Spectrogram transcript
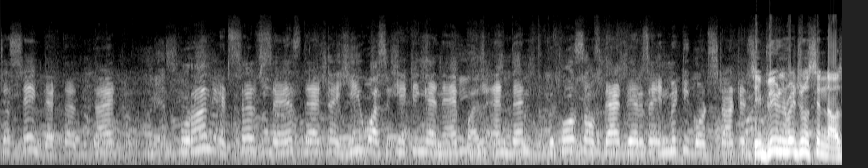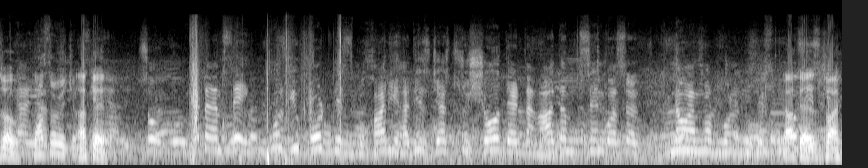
No, I'm just saying that the, that Quran itself says that uh, he was eating an apple, and then because of that, there is an enmity got started. So you believe in original sin now as well? Yeah, yeah. That's original. Okay. So what I am saying, because you quote this Bukhari hadith just to show that the Adam sin was a. No, I'm not going to do this. Okay, that's fine.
